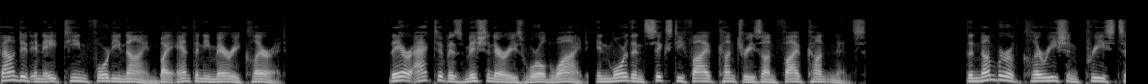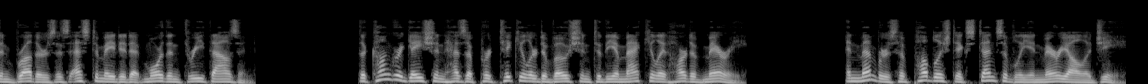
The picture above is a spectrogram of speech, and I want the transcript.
founded in 1849 by Anthony Mary Claret. They are active as missionaries worldwide, in more than 65 countries on five continents. The number of Claretian priests and brothers is estimated at more than 3,000. The congregation has a particular devotion to the Immaculate Heart of Mary, and members have published extensively in Mariology.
